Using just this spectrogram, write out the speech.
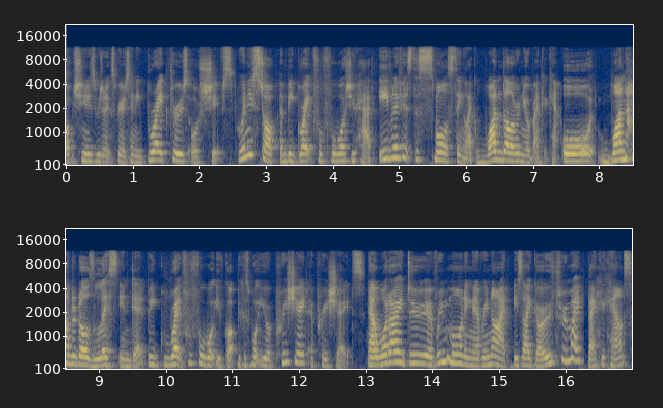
opportunities, we don't experience any breakthroughs or shifts. When you stop and be grateful for what you have, even if it's the smallest thing like $1 in your bank account or $100 less in debt, be grateful for what you've got because what you appreciate appreciates. Now, what I do every morning and every night is I go through my bank accounts,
